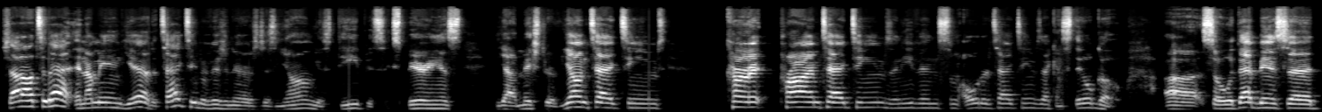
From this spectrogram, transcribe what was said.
shout out to that. And I mean, yeah, the tag team division there is just young, it's deep, it's experienced. You got a mixture of young tag teams, current prime tag teams, and even some older tag teams that can still go. Uh, so with that being said,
